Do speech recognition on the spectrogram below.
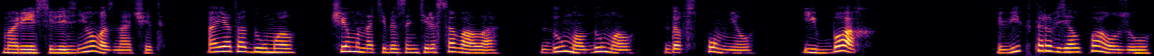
«Мария Селезнева, значит? А я-то думал, чем она тебя заинтересовала? Думал, думал, да вспомнил. И бах!» Виктор взял паузу,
